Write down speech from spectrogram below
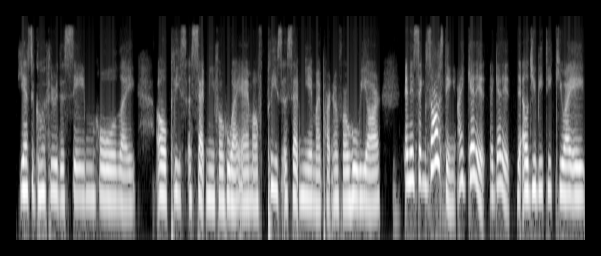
he has to go through the same whole like, oh, please accept me for who I am, of please accept me and my partner for who we are. And it's exhausting. I get it. I get it. The LGBTQIA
